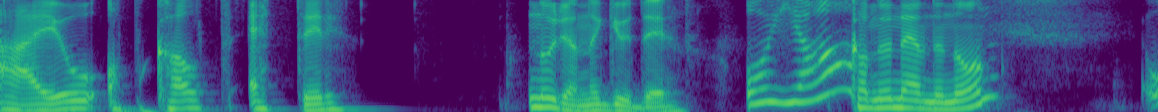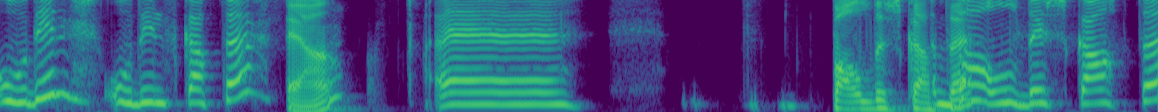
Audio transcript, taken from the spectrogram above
er jo oppkalt etter norrøne guder. Å ja! Kan du nevne noen? Odin. Odins gate. Ja. Eh, Balders gate, Balders gate.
